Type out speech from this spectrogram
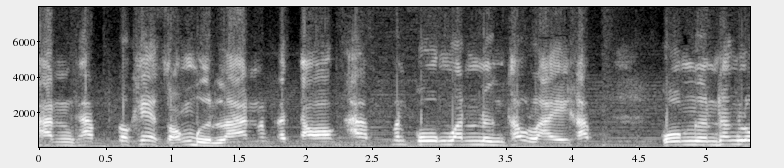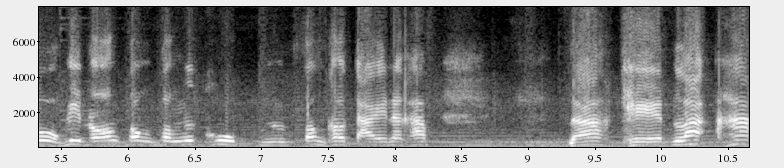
พันครับ ก็แค่สองหมื่นล้านมันกระจอกครับ มันโกงวันหนึ่งเท่าไหร่ครับ โกงเงินทั้งโลกพี่น้องต้องต้องนึกคู่ต้องเข้าใจนะครับนะเขตละห้า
